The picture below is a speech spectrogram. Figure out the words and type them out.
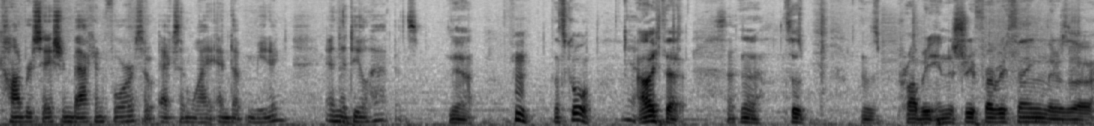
Conversation back and forth, so X and Y end up meeting, and the deal happens. yeah. Hmm, that's cool. Yeah. I like that. So- Yeah. So there's probably industry for everything. There's a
